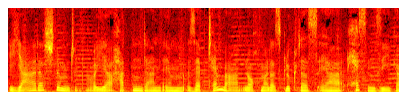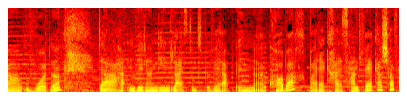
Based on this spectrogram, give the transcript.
Ja, das stimmt. Wir hatten dann im September nochmal das Glück, dass er Hessensieger wurde. Da hatten wir dann den Leistungsbewerb in äh, Korbach bei der Kreishandwerkerschaft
